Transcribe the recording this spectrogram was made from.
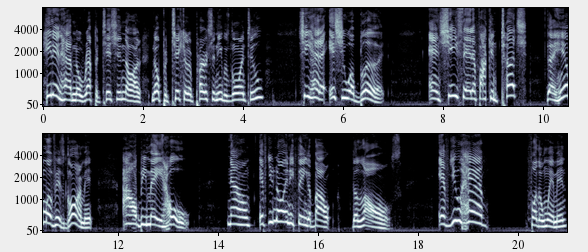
he didn't have no repetition or no particular person he was going to. She had an issue of blood. And she said, if I can touch the hem of his garment, I'll be made whole. Now, if you know anything about the laws, if you have for the women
